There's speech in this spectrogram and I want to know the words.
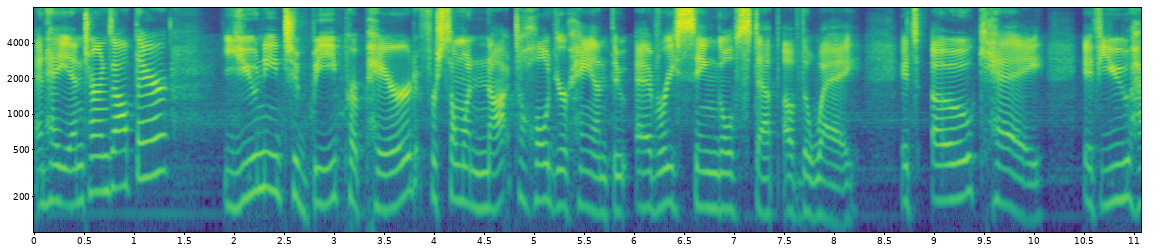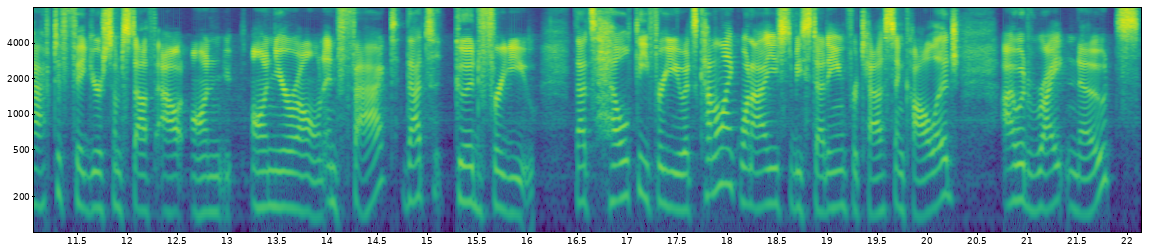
And hey, interns out there, you need to be prepared for someone not to hold your hand through every single step of the way. It's okay if you have to figure some stuff out on on your own. In fact, that's good for you. That's healthy for you. It's kind of like when I used to be studying for tests in college, I would write notes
